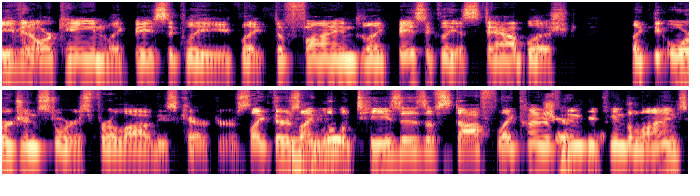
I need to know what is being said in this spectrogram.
even Arcane, like basically like defined, like basically established like the origin stories for a lot of these characters. Like there's like Mhm. little teases of stuff, like kind of Sure. in between the lines.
